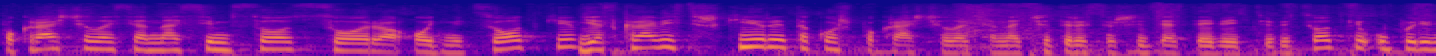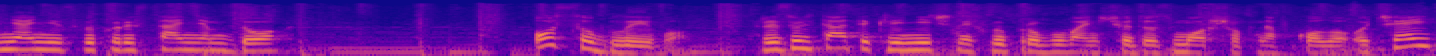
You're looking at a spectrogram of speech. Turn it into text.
Покращилася на 741%. Яскравість шкіри також покращилася на 469% у порівнянні з використанням до Особливо результати клінічних випробувань щодо зморшок навколо очей,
